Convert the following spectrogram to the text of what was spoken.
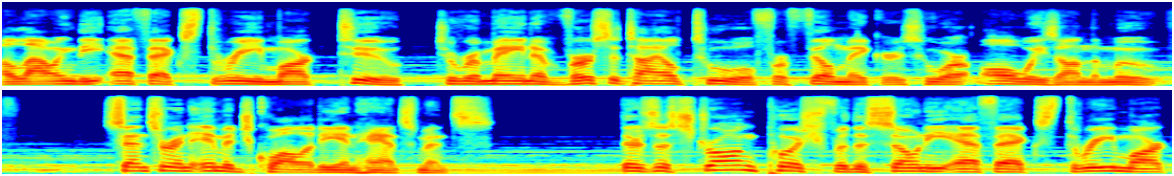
allowing the FX3 Mark II to remain a versatile tool for filmmakers who are always on the move. Sensor and image quality enhancements. There's a strong push for the Sony FX3 Mark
